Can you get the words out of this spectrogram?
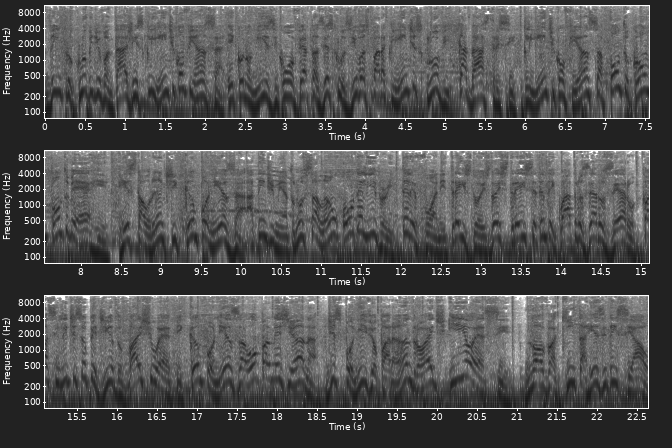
Vem pro Clube de Vantagens Cliente Confiança. Economize com ofertas exclusivas para clientes clube. Cadastre-se. clienteconfiança.com.br. Restaurante Camponesa. Atendimento no salão ou delivery. Telefone 3223 7400. Facilite seu pedido. Baixe o app Camponesa ou Parmegiana. Disponível para Android e iOS. Nova Quinta Residencial.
